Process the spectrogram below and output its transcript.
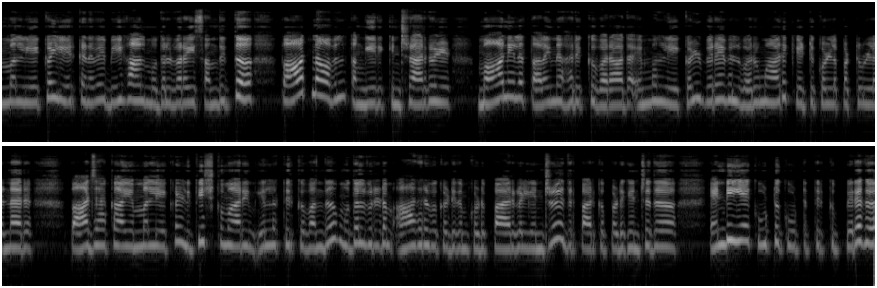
எம்எல்ஏக்கள் ஏற்கனவே பீகார் முதல்வரை சந்தித்து பாட்னாவில் தங்கியிருக்கின்றார்கள். மாநில தலைநகருக்கு வராத எம்எல்ஏக்கள் எம்எல்ஏக்கள் விரைவில் வருமாறு கேட்டுக்கொள்ளப்பட்டுள்ளனர் பாஜக எம்எல்ஏக்கள் நிதிஷ்குமாரின் இல்லத்திற்கு வந்து முதல்வரிடம் ஆதரவு கடிதம் கொடுப்பார்கள் என்று எதிர்பார்க்கப்படுகின்றது. என்டிஏ கூட்டு கூட்டத்திற்கு பிறகு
